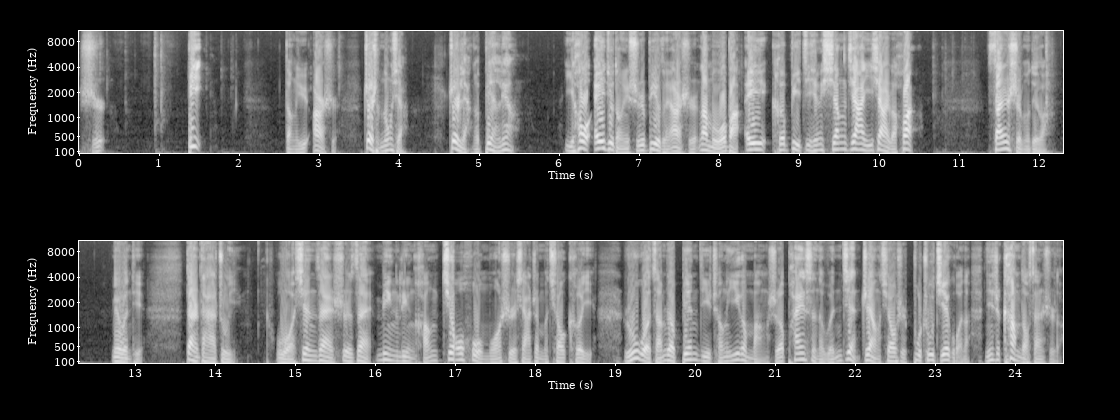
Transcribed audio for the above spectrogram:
十，b 等于二十，这什么东西啊？这是两个变量，以后 a 就等于十，b 就等于二十。那么我把 a 和 b 进行相加一下的话，三十嘛，对吧？没有问题。但是大家注意。我现在是在命令行交互模式下这么敲可以。如果咱们要编辑成一个蟒蛇 Python 的文件，这样敲是不出结果的，您是看不到三十的。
